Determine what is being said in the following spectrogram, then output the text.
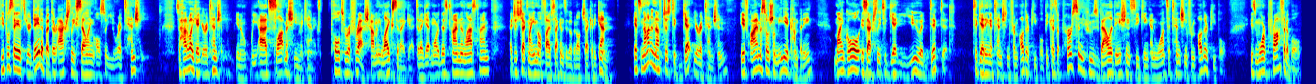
People say it's your data, but they're actually selling also your attention. So how do I get your attention? You know, we add slot machine mechanics. Pull to refresh. How many likes did I get? Did I get more this time than last time? I just checked my email five seconds ago, but I'll check it again. It's not enough just to get your attention. If I'm a social media company, my goal is actually to get you addicted to getting attention from other people because a person who's validation seeking and wants attention from other people is more profitable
